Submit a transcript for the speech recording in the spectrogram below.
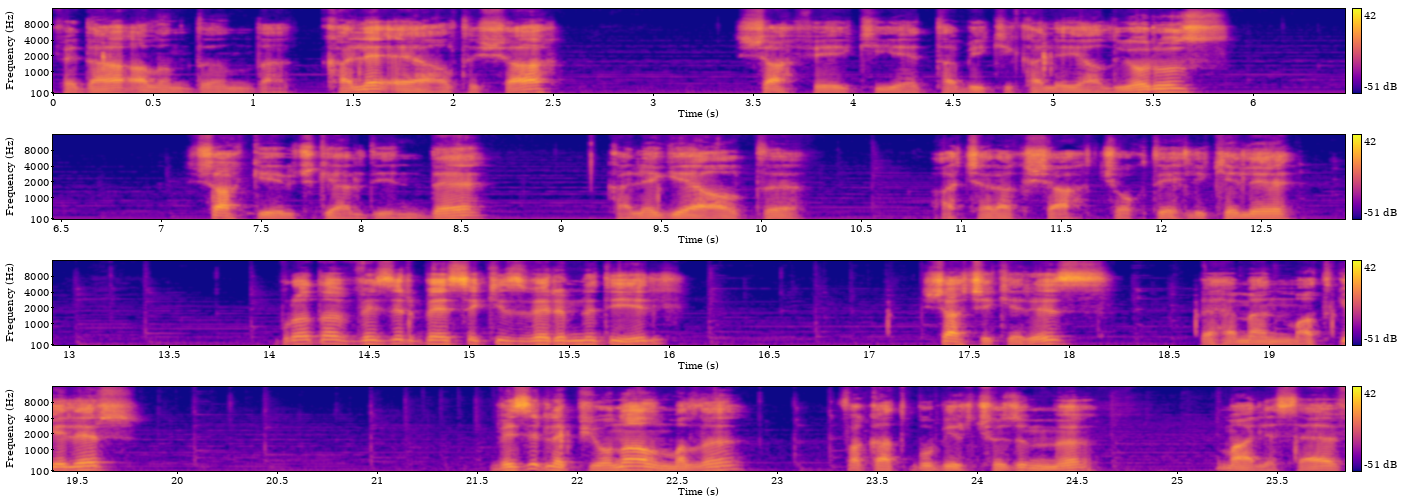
Feda alındığında kale E6 şah, şah F2'ye tabii ki kaleyi alıyoruz. Şah G3 geldiğinde kale G6 açarak şah çok tehlikeli. Burada vezir B8 verimli değil. Şah çekeriz ve hemen mat gelir. Vezirle piyonu almalı fakat bu bir çözüm mü? Maalesef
